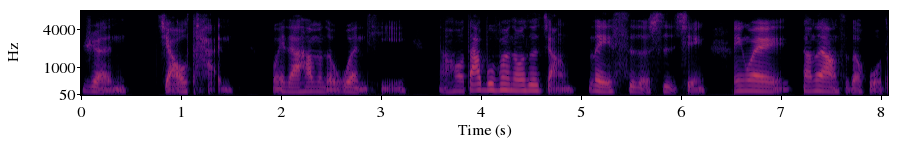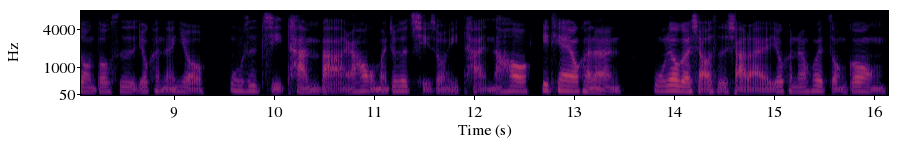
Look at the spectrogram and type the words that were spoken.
人交谈，回答他们的问题，然后大部分都是讲类似的事情，因为像这样子的活动都是有可能有五十几摊吧，然后我们就是其中一摊，然后一天有可能五六个小时下来，有可能会总共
